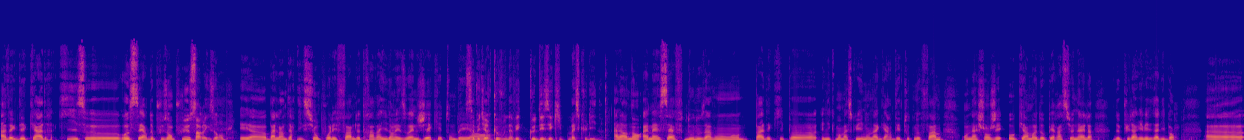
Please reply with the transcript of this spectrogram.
avec des cadres qui se resserrent de plus en plus. Par exemple Et euh, bah, l'interdiction pour les femmes de travailler dans les ONG qui est tombée. ça veut dire que vous n'avez que des équipes masculines Alors non, MSF, nous, nous avons pas d'équipe euh, uniquement masculine. On a gardé toutes nos femmes. On n'a changé aucun mode opérationnel depuis l'arrivée des talibans. Euh,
